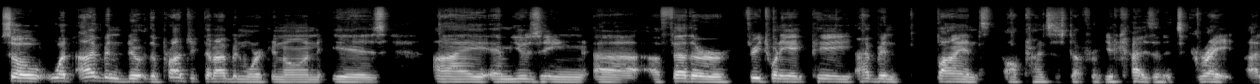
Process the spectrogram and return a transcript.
So what I've been doing, the project that I've been working on is I am using uh, a Feather 328p. I've been buying all kinds of stuff from you guys, and it's great. I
